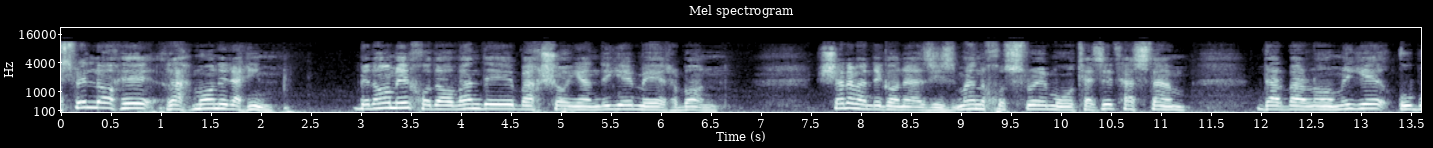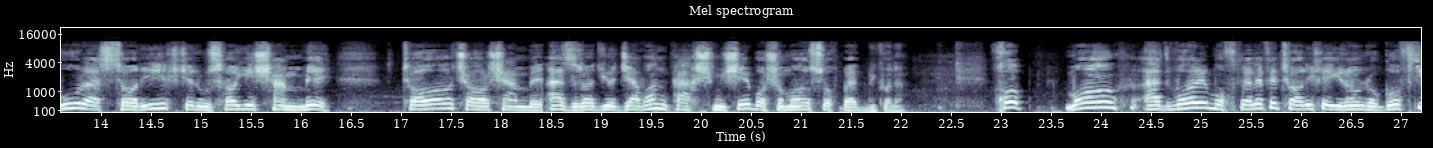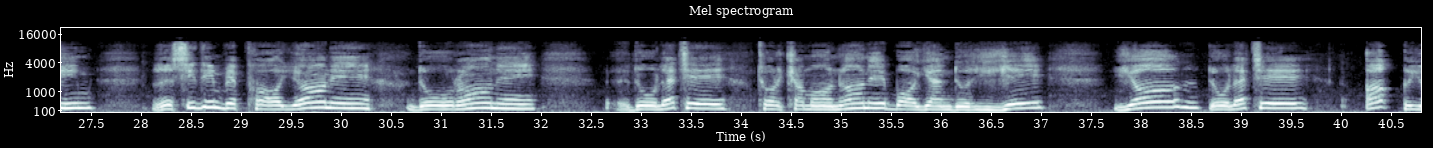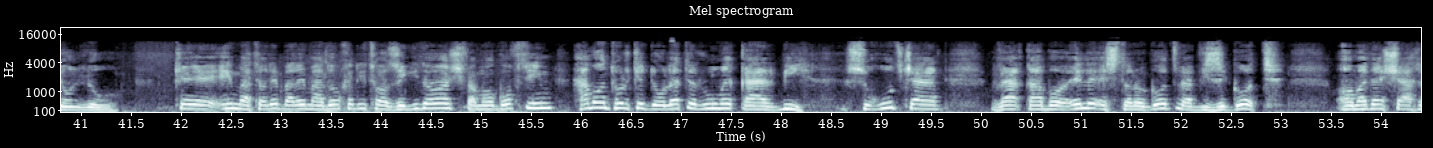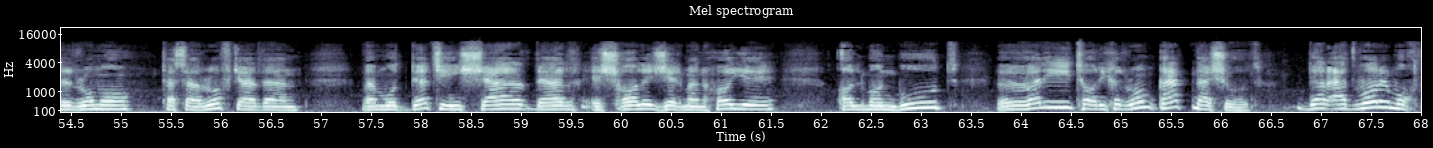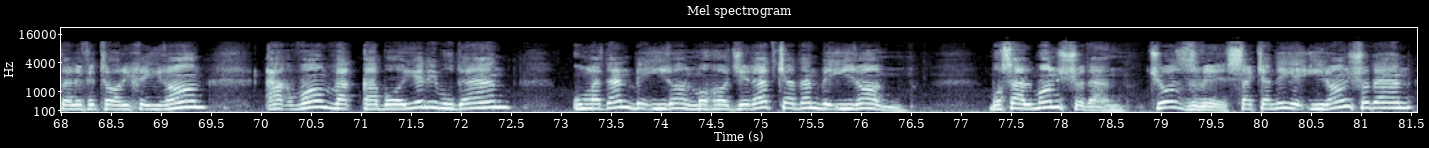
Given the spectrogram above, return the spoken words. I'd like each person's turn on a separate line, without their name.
بسم الله الرحمن الرحیم. به نام خداوند بخشاینده مهربان. شنوندگان عزیز من خسرو معتزد هستم. در برنامه عبور از تاریخ که روزهای شنبه تا چهارشنبه از رادیو جوان پخش میشه با شما صحبت می‌کنم. خب ما ادوار مختلف تاریخ ایران رو گفتیم. رسیدیم به پایان دوران دولت ترکمانان بایندوریه یا دولت آقیونلو که این مطالب برای مردم خیلی تازگی داشت و ما گفتیم همانطور که دولت روم غربی سقوط کرد و قبایل استراگوت و ویزگوت آمدن شهر رومو تصرف کردند و مدتی این شهر در اشغال جرمنهای آلمان بود ولی تاریخ روم قطع نشد. در ادوار مختلف تاریخ ایران اقوام و قبایلی بودند اومدن به ایران مهاجرت کردن به ایران مسلمان شدن جزو سکنه ایران شدن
